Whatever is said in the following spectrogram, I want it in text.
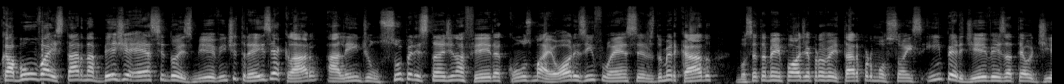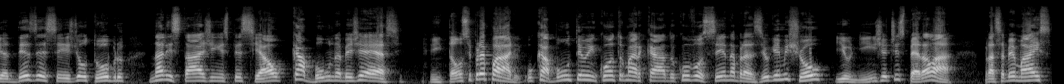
Cabum vai estar na BGS 2023 e, é claro, além de um super stand na feira com os maiores influencers do mercado, você também pode aproveitar promoções imperdíveis até o dia 16 de outubro na listagem especial Cabum na BGS. Então se prepare, o Cabum tem um encontro marcado com você na Brasil Game Show e o Ninja te espera lá. Para saber mais,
